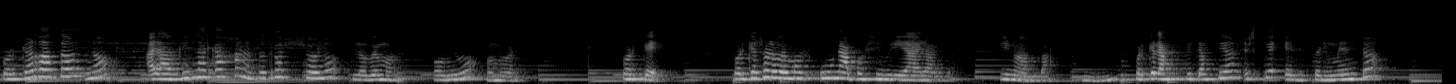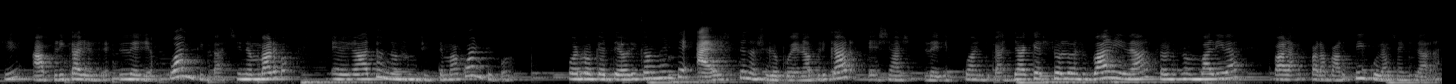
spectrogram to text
¿por qué razón no? Al abrir la caja nosotros solo lo vemos o vivo o muerto. ¿Por qué? Porque solo vemos una posibilidad de las dos y no ambas. Porque la explicación es que el experimento ¿sí? aplica leyes cuánticas. Sin embargo, el gato no es un sistema cuántico por lo que teóricamente a este no se le pueden aplicar esas leyes cuánticas, ya que solo es válida, solo son válidas para, partículas aisladas.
